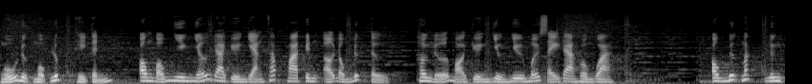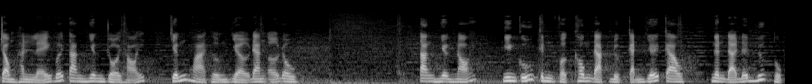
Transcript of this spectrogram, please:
Ngủ được một lúc thì tỉnh, ông bỗng nhiên nhớ ra chuyện giảng pháp hoa kinh ở Đồng Đức Tự, hơn nữa mọi chuyện dường như mới xảy ra hôm qua, Ông nước mắt lưng tròng hành lễ với tăng nhân rồi hỏi, chấn hòa thượng giờ đang ở đâu? Tăng nhân nói, nghiên cứu kinh Phật không đạt được cảnh giới cao nên đã đến nước thục.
